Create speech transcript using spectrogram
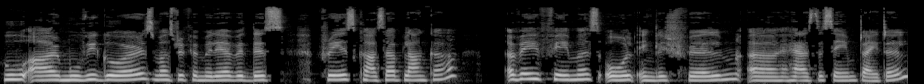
who are moviegoers must be familiar with this phrase Casablanca. A very famous old English film uh, has the same title.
